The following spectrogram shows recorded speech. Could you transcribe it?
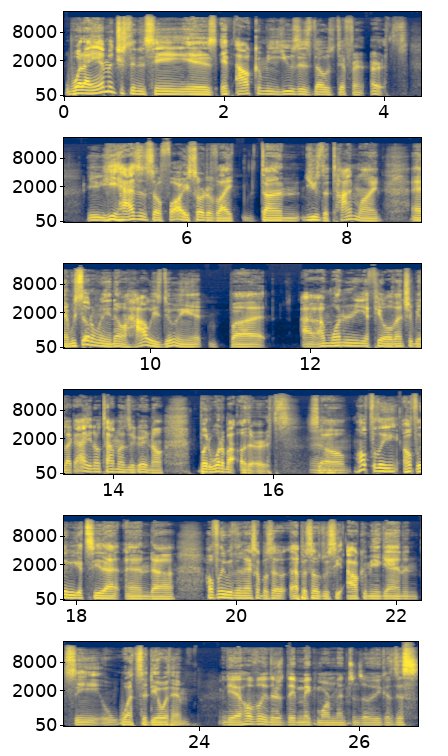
What I am interested in seeing is if alchemy uses those different Earths. He hasn't so far. He's sort of like done used the timeline, and we still don't really know how he's doing it. But I, I'm wondering if he'll eventually be like, ah, you know, timelines are great and all, but what about other Earths? So hopefully, hopefully we get to see that, and uh, hopefully with the next episode, episodes we see alchemy again and see what's the deal with him. Yeah, hopefully there's they make more mentions of it because this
